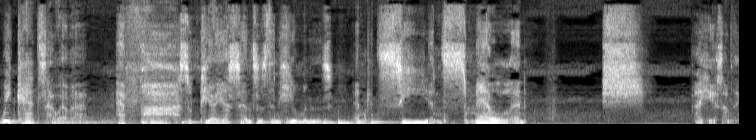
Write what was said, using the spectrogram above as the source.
We cats, however, have far superior senses than humans and can see and smell and. Shh! I hear something.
